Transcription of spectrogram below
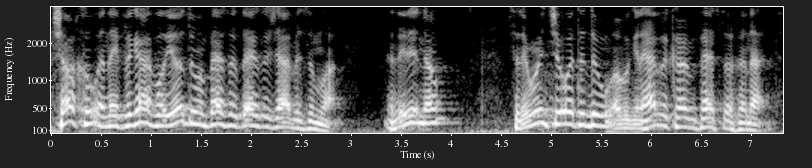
Shachu, and they forgot Yodu and Pesach Derech Shabbos um Imlav. And they didn't know. So they weren't sure what to do. Are we going to have a Karban Pesach or not?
